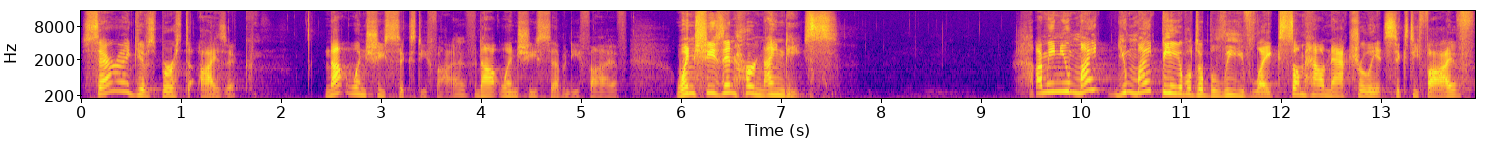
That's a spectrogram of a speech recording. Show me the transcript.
Sarai gives birth to Isaac, not when she's 65, not when she's 75, when she's in her 90s. I mean, you might, you might be able to believe, like, somehow naturally at 65,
